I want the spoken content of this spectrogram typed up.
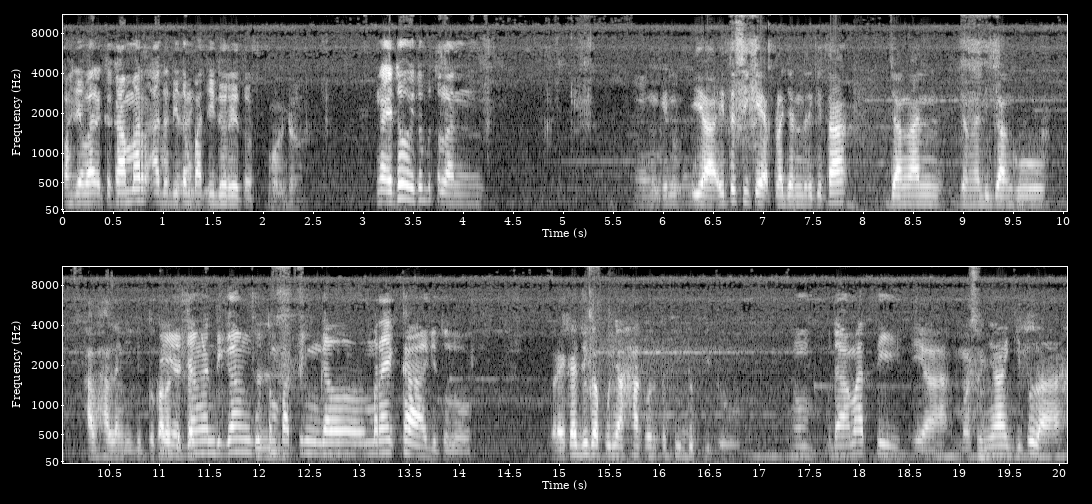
pas dia balik ke kamar ada di tempat tidur itu Waduh. nggak itu itu betulan mungkin iya itu sih kayak pelajaran dari kita jangan jangan diganggu hal-hal yang gitu kalau iya, kita jangan diganggu Hmm. tempat tinggal mereka gitu loh mereka juga punya hak untuk hidup gitu Hmm, udah mati iya maksudnya gitulah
